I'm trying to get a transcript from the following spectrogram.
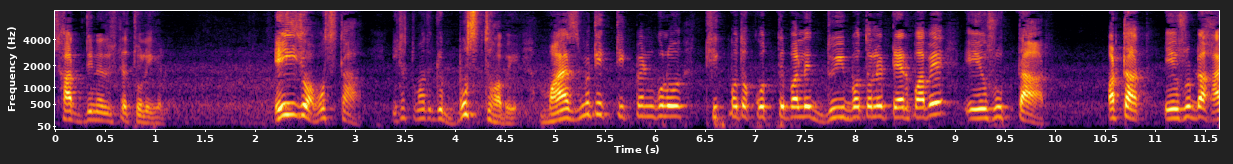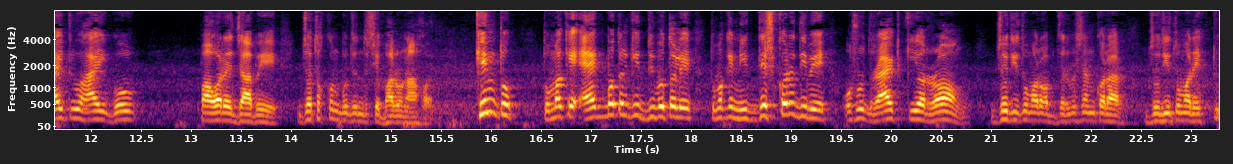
সাত দিনের সেটা চলে গেল। এই যে অবস্থা, এটা তোমাদেরকে বুঝতে হবে। মায়াজমেটিক ট্রিটমেন্টগুলো ঠিকমতো করতে পারলে দুই বোতলে টের পাবে, এই ওষুধ তার। অর্থাৎ এই ওষুধটা হাই টু হাই গো পাওয়ারে যাবে, যতক্ষণ পর্যন্ত সে ভালো না হয়। কিন্তু তোমাকে এক বোতল কি দুই বোতলে তোমাকে নির্দেশ করে দিবে, ওষুধ রাইট কি আর রং যদি তোমার অবজারভেশন করার, যদি তোমার একটু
